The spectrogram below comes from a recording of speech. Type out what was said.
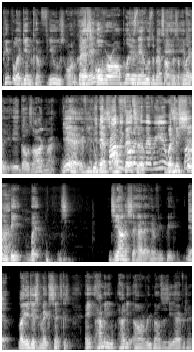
people are getting confused on Because best then- overall player. Because then who's the best And offensive if player? it- It goes to Harden, right? Yeah, if you do And they best probably go to offensive, him every year, but he shouldn't fine. be. But Gi- Giannis should have that MVP. Yeah. Like it just makes sense because ain't how many how many um, rebounds is he averaging?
